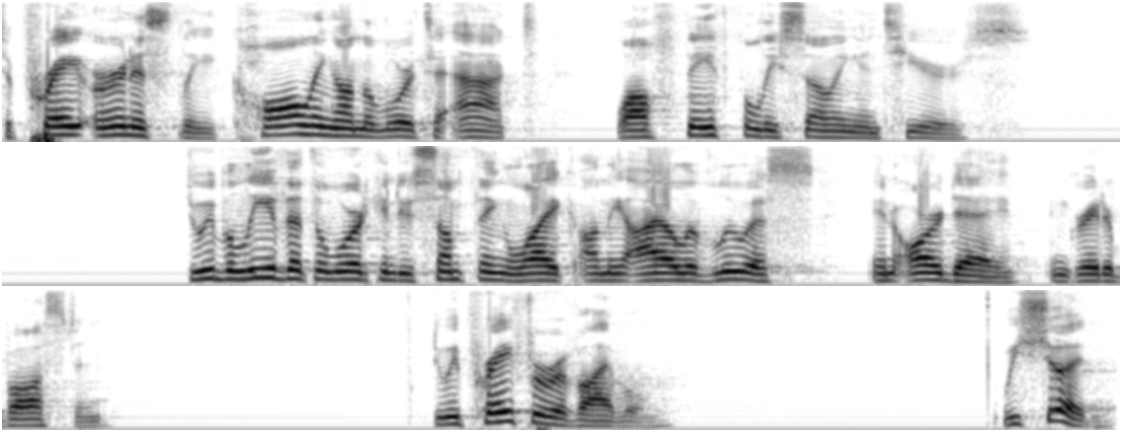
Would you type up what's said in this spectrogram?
to pray earnestly, calling on the Lord to act, while faithfully sowing in tears. Do we believe that the Lord can do something like on the Isle of Lewis in our day in greater Boston? Do we pray for revival? We should.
